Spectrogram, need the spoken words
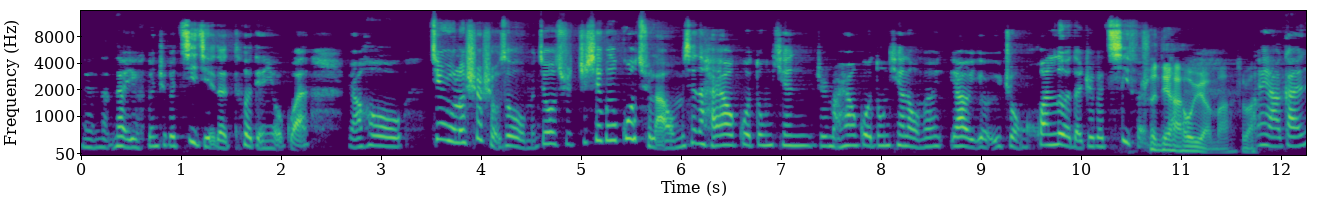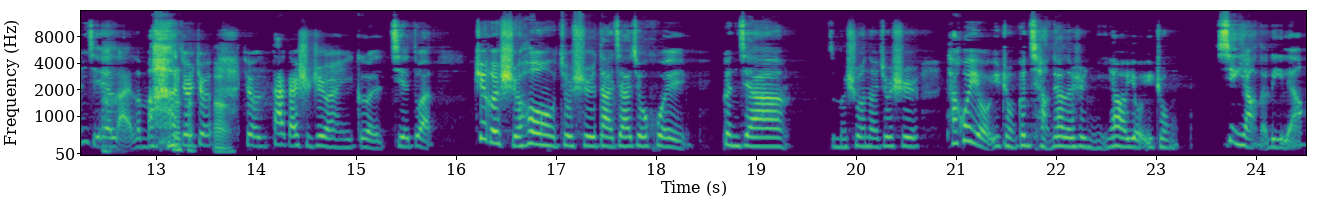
那那那也跟这个季节的特点有关。然后进入了射手座，我们就去这些都过去了，我们现在还要过冬天，就是马上要过冬天了，我们要有一种欢乐的这个气氛。春天还会远吗？是吧？哎呀，感恩节也来了嘛，就就嗯就大概是这样一个阶段。这个时候，就是大家就会更加怎么说呢？就是他会有一种更强调的是，你要有一种信仰的力量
